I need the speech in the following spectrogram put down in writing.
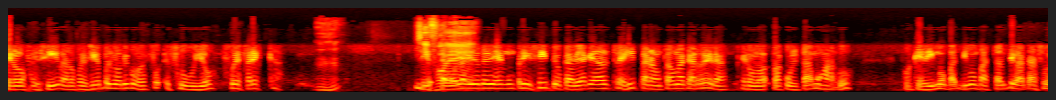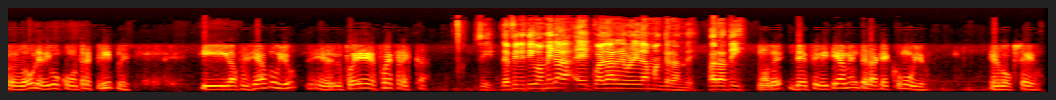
Pero la ofensiva, la ofensiva de Puerto Rico fue, fluyó, fue fresca. Sí, ¿te acuerdas fue... que yo te dije en un principio que había que dar tres hits para anotar una carrera, pero lo, lo ocultamos a dos, porque dimos, dimos bastante batazo de doble, dimos como tres triples. Y la ofensiva fluyó, eh, fue, fue fresca. Sí, definitivo. Mira, eh, ¿cuál es la rivalidad más grande para ti? No, de- definitivamente la que es como yo, el boxeo.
